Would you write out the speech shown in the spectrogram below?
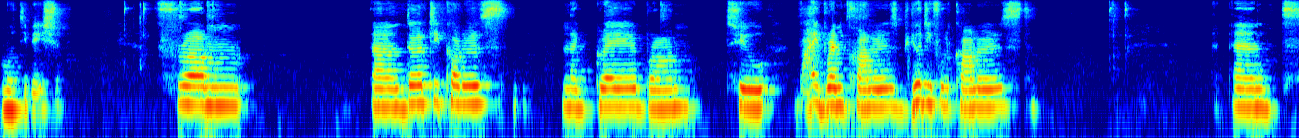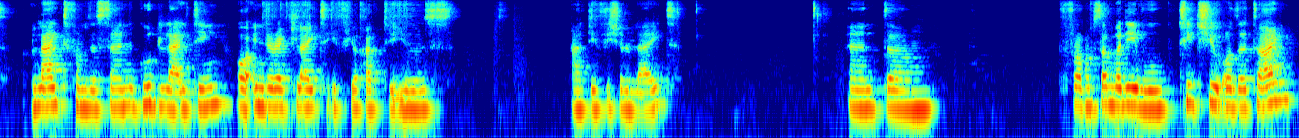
motivation. From uh, dirty colors like gray, brown, to vibrant colors, beautiful colors, and light from the sun, good lighting, or indirect light if you have to use artificial light. And um, from somebody who teach you all the time,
